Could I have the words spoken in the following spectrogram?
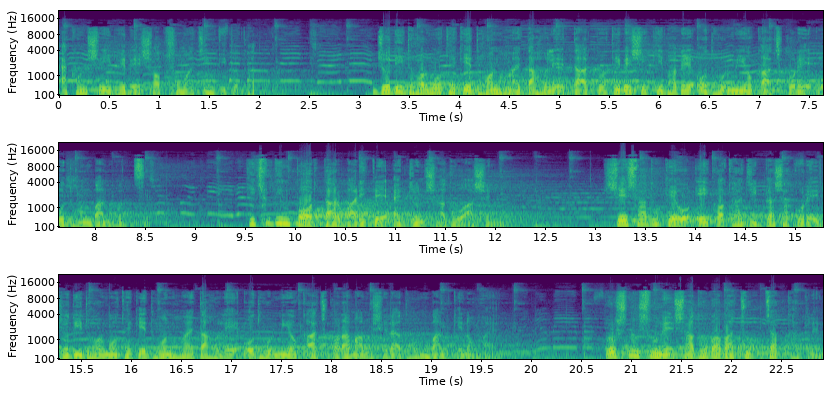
এখন সেই ভেবে সবসময় চিন্তিত থাকত। যদি ধর্ম থেকে ধন হয় তাহলে তার প্রতিবেশী কীভাবে অধর্মীয় কাজ করে ও ধনবান হচ্ছে। কিছুদিন পর তার বাড়িতে একজন সাধু আসেন। সে সাধুকেও এই কথা জিজ্ঞাসা করে, যদি ধর্ম থেকে ধন হয়, তাহলে অধর্মীয় কাজ করা মানুষেরা ধনবান কেন হয়? প্রশ্ন শুনে সাধু বাবা চুপচাপ থাকলেন।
